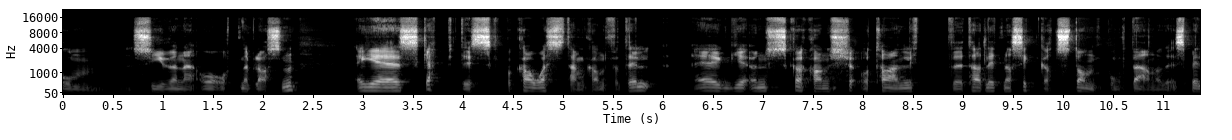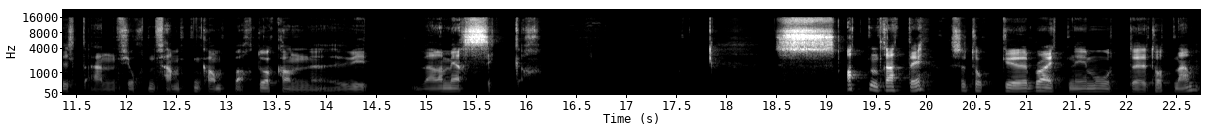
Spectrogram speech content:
om syvende- og åttendeplassen. Jeg er skeptisk på hva Westham kan få til. Jeg ønsker kanskje å ta en litt ta et litt mer sikkert standpunkt der når det er spilt enn 14-15 kamper. Da kan eh, vi være mer sikre. 1830 så tok eh, Brighton imot Tottenham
